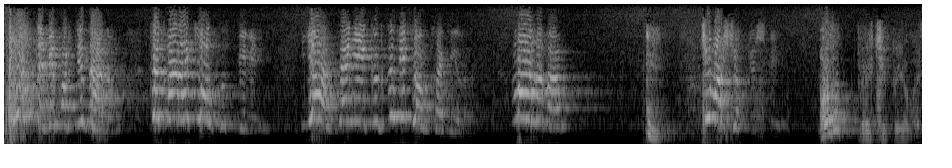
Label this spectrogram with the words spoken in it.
Вот тебе партизану! Со двора телку спили! Я за ней как за детем ходила. Мало вам? Чего еще пришли? От причепилась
